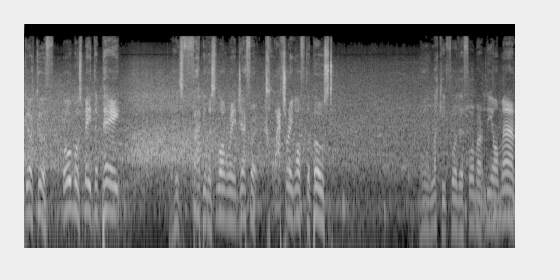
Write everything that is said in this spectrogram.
Gourcuff almost made them pay. His fabulous long-range effort clattering off the post. And lucky for the former Lyon man.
